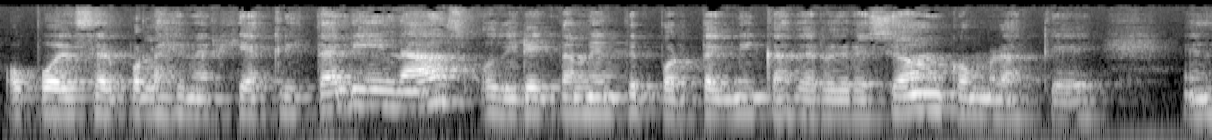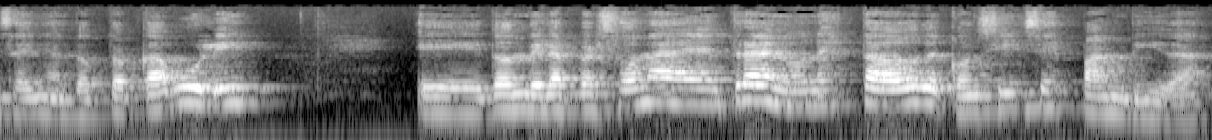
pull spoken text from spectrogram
o puede ser por las energías cristalinas o directamente por técnicas de regresión como las que enseña el doctor Kabuli, eh, donde la persona entra en un estado de conciencia expandida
